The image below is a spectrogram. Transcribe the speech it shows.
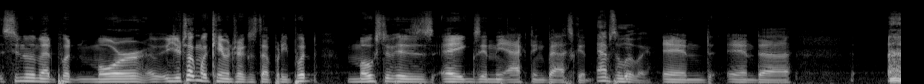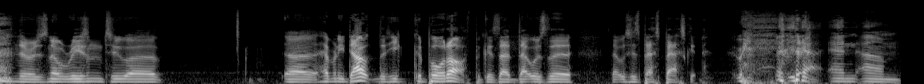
Sidney Lumet put more. You're talking about camera tricks and stuff, but he put most of his eggs in the acting basket Absolutely. and and uh, there was no reason to uh, uh, have any doubt that he could pull it off because that that was the that was his best basket. yeah, and um,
